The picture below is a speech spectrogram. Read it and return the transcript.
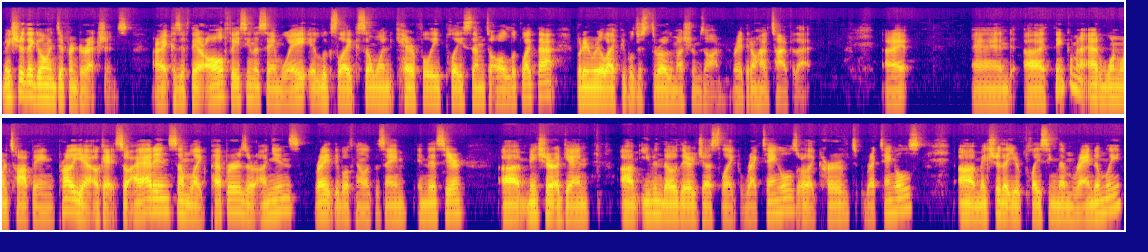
make sure they go in different directions. All right, because if they're all facing the same way, it looks like someone carefully placed them to all look like that. But in real life, people just throw the mushrooms on, right? They don't have time for that. All right. And uh, I think I'm to add one more topping. Probably, yeah. Okay, so I add in some like peppers or onions, right? They both kind of look the same in this here. Uh, make sure, again, um, even though they're just like rectangles or like curved rectangles, uh, make sure that you're placing them randomly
